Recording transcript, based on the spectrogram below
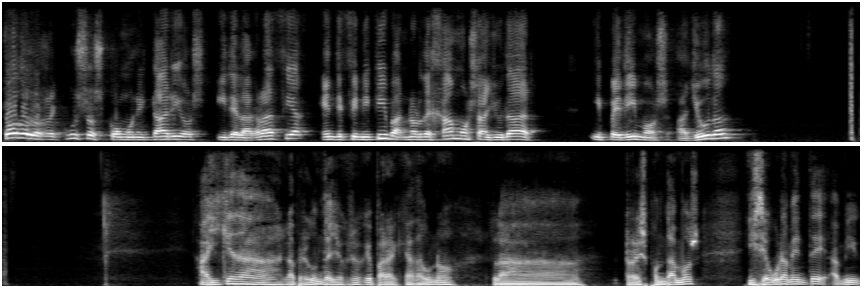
todos los recursos comunitarios y de la gracia, en definitiva, nos dejamos ayudar y pedimos ayuda? Ahí queda la pregunta, yo creo que para cada uno la respondamos y seguramente a mí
